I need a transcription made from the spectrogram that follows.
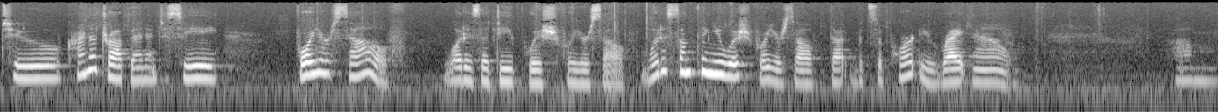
to kind of drop in and to see for yourself what is a deep wish for yourself. What is something you wish for yourself that would support you right now? Um,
